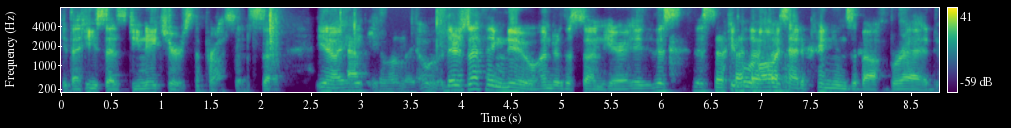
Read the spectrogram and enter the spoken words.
that he says denatures the process. So you know it-. Oh, there's nothing new under the sun here. It- this, this people have always had opinions about bread.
